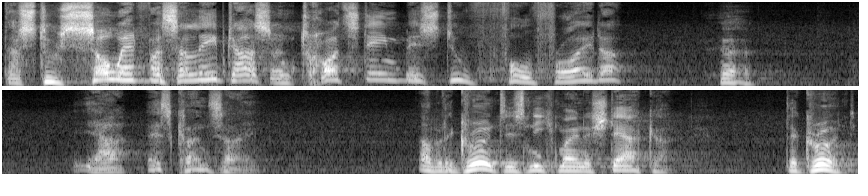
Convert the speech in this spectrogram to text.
dass du so etwas erlebt hast und trotzdem bist du voll Freude. Ja, ja es kann sein. Aber der Grund ist nicht meine Stärke. Der Grund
